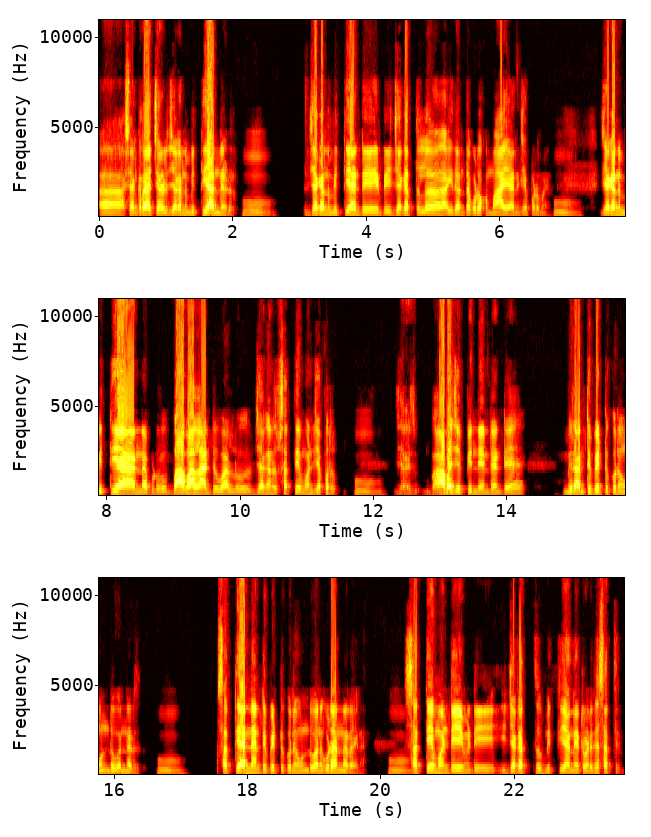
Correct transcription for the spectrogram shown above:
ఆ శంకరాచార్యుడు జగన్ మిథ్య అన్నాడు. జగన్ మిథ్య అంటే ఏంటి? జగత్తులో ఇదంతా కూడా ఒక మాయ అని చెప్పడం ఆయన. జగన్ మిథ్య అన్నప్పుడు బాబా లాంటి వాళ్ళు జగన్ సత్యం అని చెప్పరు. బాబా చెప్పింది ఏంటంటే మీరు అంటి పెట్టుకుని ఉండు అన్నాడు. సత్యాన్ని అంటి పెట్టుకుని ఉండు అని కూడా అన్నాడు ఆయన. సత్యం అంటే ఏమిటి? ఈ జగత్తు మిథ్య అనేటువంటిది సత్యం.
